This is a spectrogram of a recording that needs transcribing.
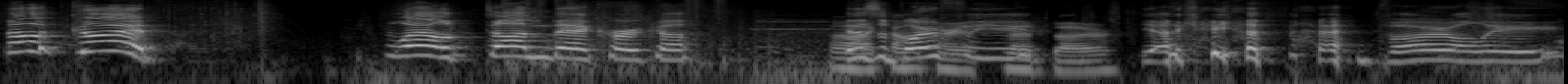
that looked good. Well done there, Kuroka. Oh, There's I a bow for you. third bow. Yeah, okay, third bow, Ollie.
